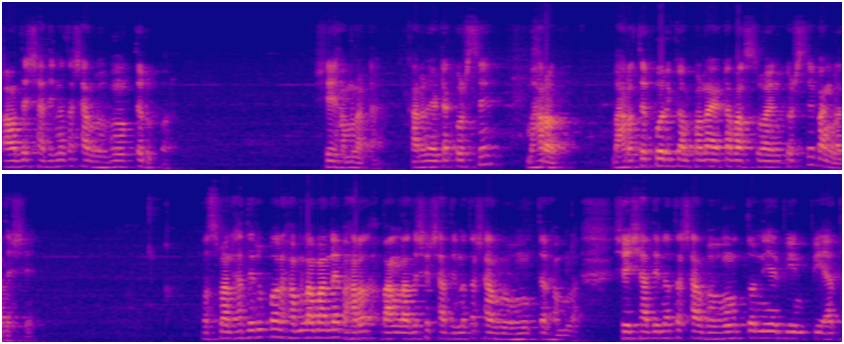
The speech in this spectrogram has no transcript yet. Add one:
আমাদের স্বাধীনতা সার্বভৌমত্বের উপর, সেই হামলাটা। কারণ এটা করছে ভারত। ভারতের পরিকল্পনা এটা বাস্তবায়ন করছে বাংলাদেশে। ওসমান হাদির উপর হামলা মানে ভারত, বাংলাদেশের স্বাধীনতা সার্বভৌমত্বের হামলা। সেই স্বাধীনতা সার্বভৌমত্ব নিয়ে বিএনপি এত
